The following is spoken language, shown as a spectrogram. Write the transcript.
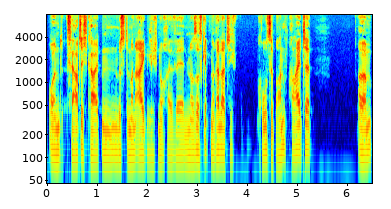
und Fertigkeiten müsste man eigentlich noch erwähnen. Also es gibt eine relativ große Bandbreite. Ähm,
